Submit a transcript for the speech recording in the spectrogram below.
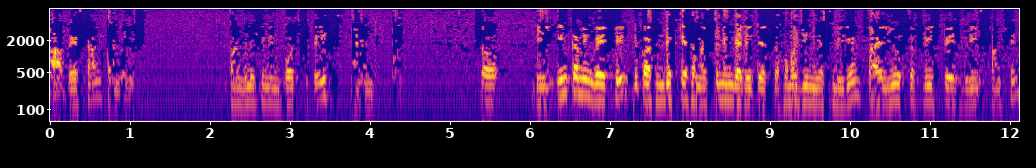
uh, based on convolution. Convolution in both space and time. So the incoming wave field, because in this case I'm assuming that it is a homogeneous medium, so I'll use the free space Green's function,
